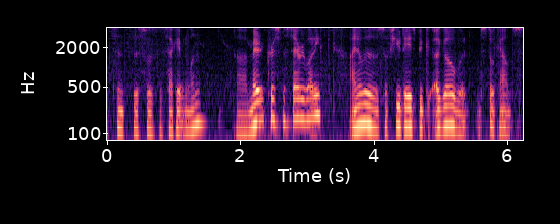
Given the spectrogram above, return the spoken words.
since this was the second one. Uh, Merry Christmas to everybody. I know it was a few days ago, but it still counts.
